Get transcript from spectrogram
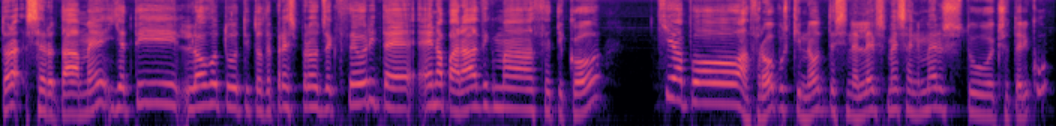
Τώρα σε ρωτάμε γιατί λόγω του ότι το The Press Project θεωρείται ένα παράδειγμα θετικό και από ανθρώπους, κοινότητες, συνελεύσεις μέσα ενημέρωσης του εξωτερικού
